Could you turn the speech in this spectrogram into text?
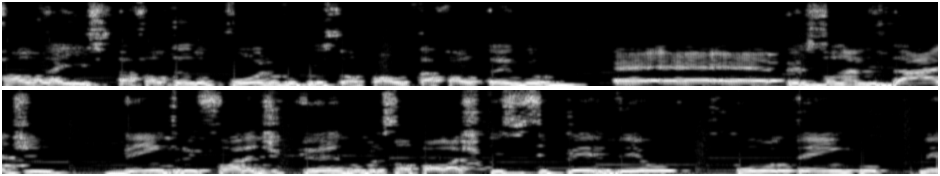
falta isso, tá faltando corpo pro São Paulo, tá faltando é, é, é personalidade dentro e fora de campo pro São Paulo. Acho que isso se perdeu com o tempo né,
